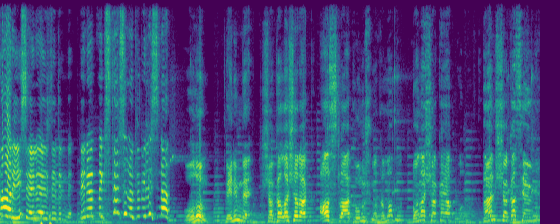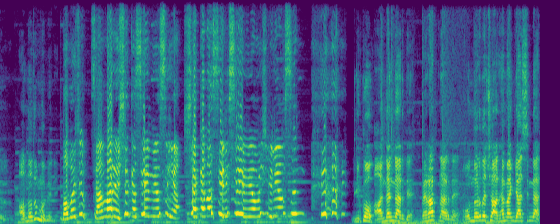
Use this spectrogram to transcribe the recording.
Doğruyu söyle özledin mi? Beni öpmek istersen öpebilirsin abi. Oğlum benimle şakalaşarak asla konuşma tamam mı? Bana şaka yapma. Ben şaka sevmiyorum. Anladın mı beni? Babacım sen var ya şaka sevmiyorsun ya. Şakadan seni sevmiyormuş biliyor musun? Niko annen nerede? Berat nerede? Onları da çağır hemen gelsinler.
